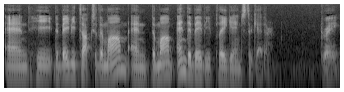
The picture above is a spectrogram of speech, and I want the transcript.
and he the baby talks to the mom and the mom and the baby play games together great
